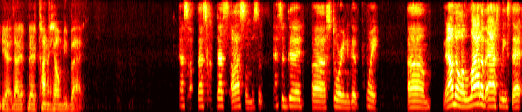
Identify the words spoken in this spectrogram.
yeah that that kind of held me back. That's that's that's awesome. That's a, that's a good uh story and a good point. Um, and I know a lot of athletes that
